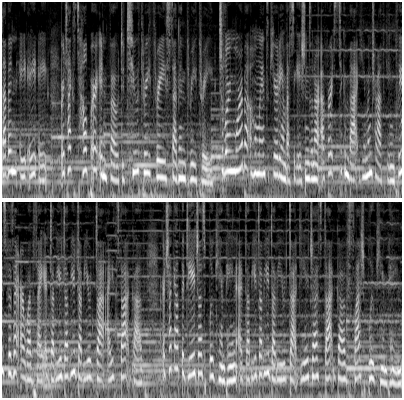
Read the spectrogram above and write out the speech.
7888 or text help or info to 233 733. To learn more about Homeland Security investigations and our efforts to combat human trafficking, please visit our website at www.ice.gov or check out the DHS Blue Campaign at www.dhs.gov slash blue campaign.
